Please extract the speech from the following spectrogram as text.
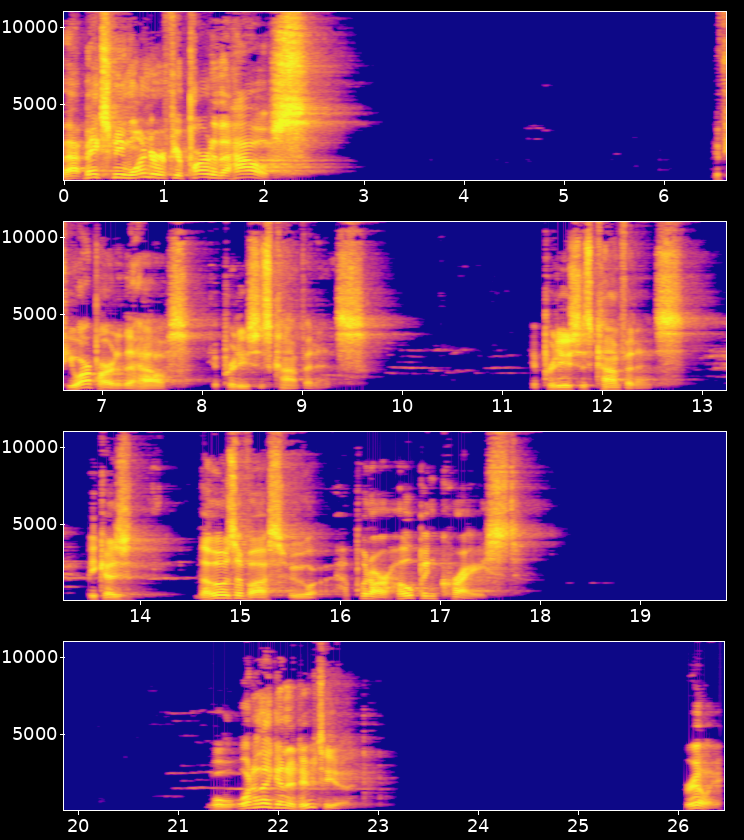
That makes me wonder if you're part of the house. If you are part of the house, it produces confidence. It produces confidence because those of us who put our hope in Christ, well, what are they going to do to you? Really?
